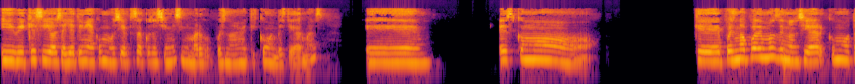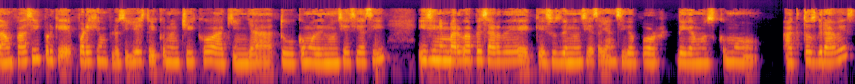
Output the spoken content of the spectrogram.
y vi que sí, o sea, ya tenía como ciertas acusaciones, sin embargo, pues no me metí como a investigar más. Eh, es como que pues no podemos denunciar como tan fácil porque, por ejemplo, si yo estoy con un chico a quien ya tuvo como denuncias y así, y sin embargo, a pesar de que sus denuncias hayan sido por, digamos, como actos graves,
